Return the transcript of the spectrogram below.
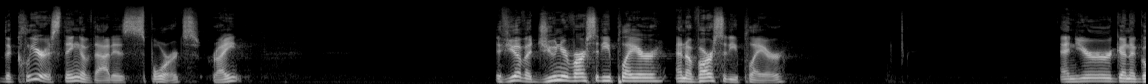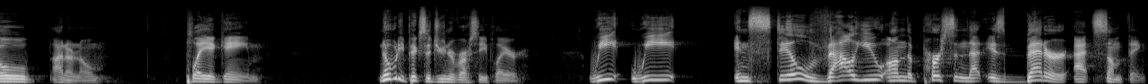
the clearest thing of that is sports, right? if you have a junior varsity player and a varsity player, and you're going to go, I don't know, play a game, nobody picks a junior varsity player. We, we instill value on the person that is better at something.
